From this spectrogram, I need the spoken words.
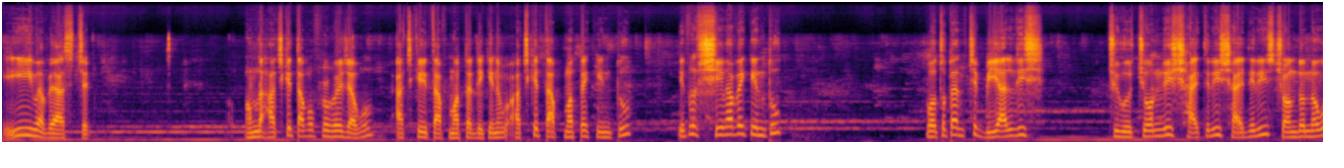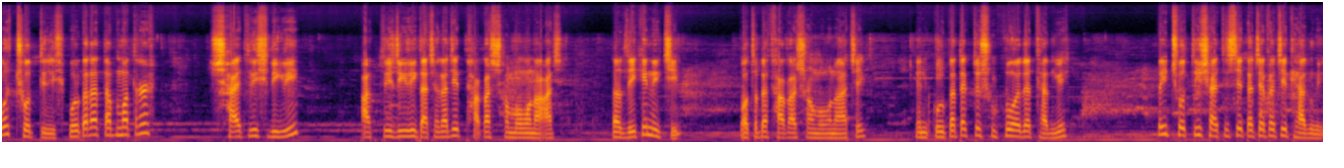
এইভাবে আসছে। আমরা আজকে তাপপ্রবাহে যাব। আজকে তাপমাত্রা দেখে নেব। আজকে তাপমাত্রা কিন্তু এরপর সেভাবে কিন্তু কতটা হচ্ছে? বিয়াল্লিশ চল্লিশ সাঁত্রিশ সাঁত্রিশ চন্দননগর, ছত্রিশ। কলকাতার তাপমাত্রা সাঁত্রিশ ডিগ্রি, আটত্রিশ ডিগ্রি কাছাকাছি থাকার সম্ভাবনা আছে। তা দেখে নিচ্ছি কতটা থাকার সম্ভাবনা আছে। কলকাতা একটু শুকনো ওয়েদার থাকবে। এই ছত্রিশ সাঁত্রিশের কাছাকাছি থাকবে।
